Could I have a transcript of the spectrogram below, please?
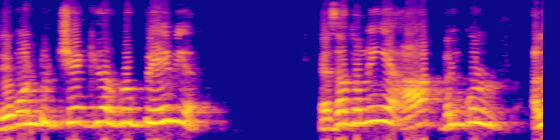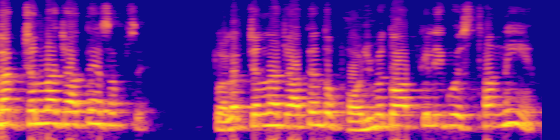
they want to check your group behaviour ऐसा तो नहीं है, आप बिल्कुल अलग चलना चाहते हैं सबसे। तो अलग चलना चाहते हैं तो फौज में तो आपके लिए कोई स्थान नहीं है।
